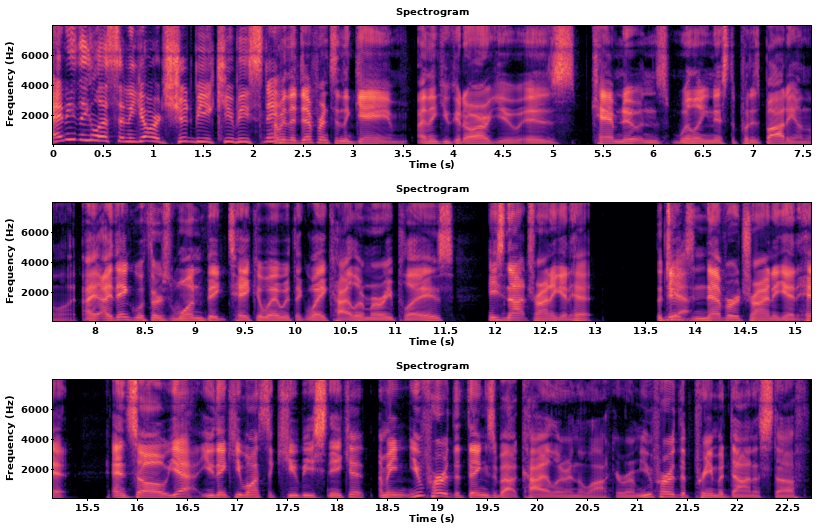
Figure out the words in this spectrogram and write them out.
Anything less than a yard should be a QB sneak. I mean, the difference in the game, I think you could argue, is Cam Newton's willingness to put his body on the line. I, I think if there's one big takeaway with the way Kyler Murray plays, he's not trying to get hit. The dude's Yeah. never trying to get hit. And so, yeah, you think he wants to QB sneak it? I mean, you've heard the things about Kyler in the locker room. You've heard the prima donna stuff.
